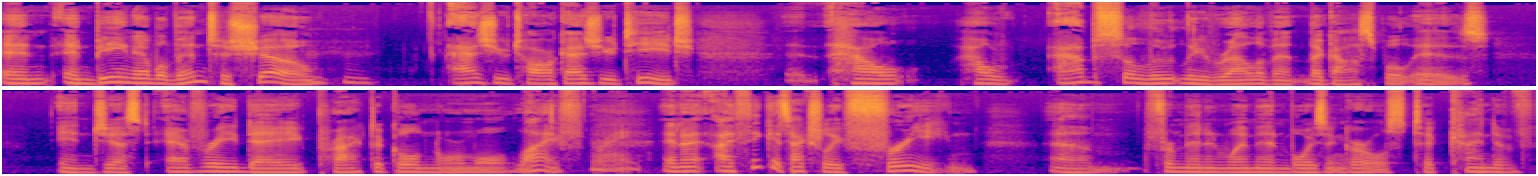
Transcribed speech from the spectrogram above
Right. And and being able then to show mm-hmm. as you talk, as you teach, how how absolutely relevant the gospel is in just everyday, practical, normal life. Right. And I, I think it's actually freeing um, for men and women, boys and girls, to kind of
